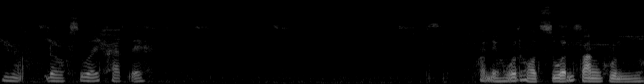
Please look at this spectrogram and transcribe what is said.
นี่เนาะดอกสวยคักเลยพอในโหดหอดสวนฟังผุนอยู่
